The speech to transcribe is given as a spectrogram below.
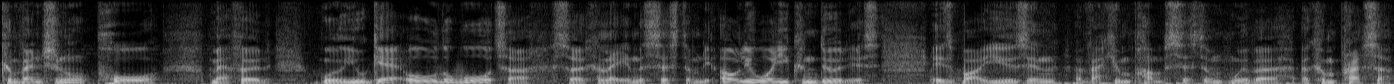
conventional pour method will you get all the water circulating the system the only way you can do this is by using a vacuum pump system with a, a compressor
